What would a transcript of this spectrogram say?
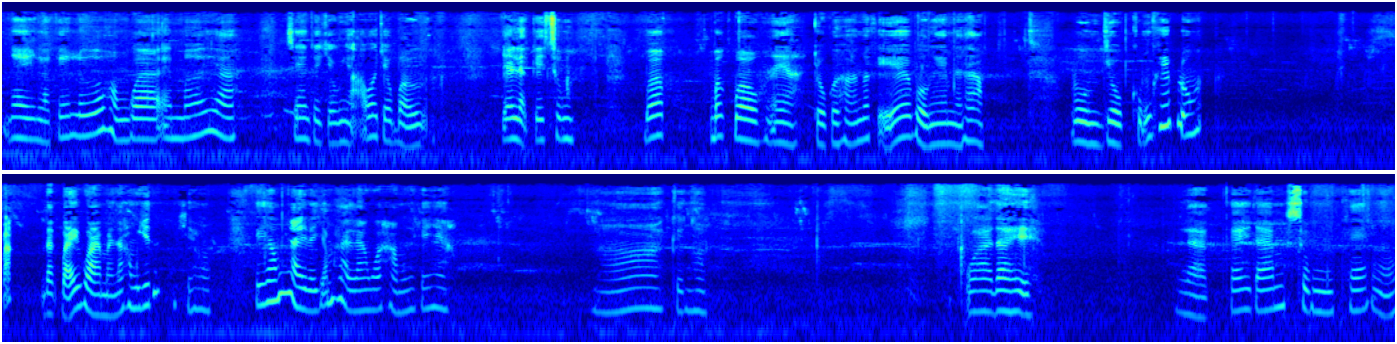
Đây là cái lứa hôm qua em mới à, xem từ chậu nhỏ qua chậu bự. Đây là cây sung, bóp bớt bô. Nè à chuột rồi hơn nó khỉa vườn em này thấy không? Vườn chuột khủng khiếp luôn á. Bắt đặt bẫy hoài mà nó không dính không cái giống này là giống Hà Lan hoa hồng nha cả nha đó, cưng không? Qua đây là cái đám sung khác nữa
